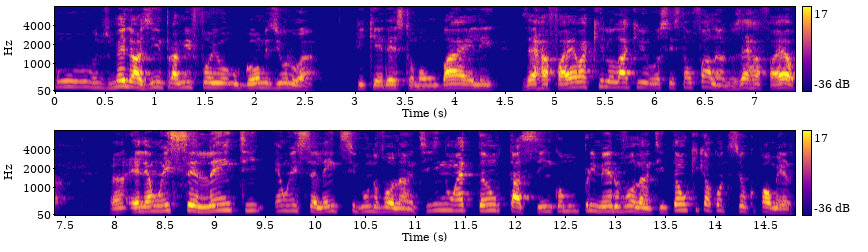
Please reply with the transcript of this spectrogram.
Os melhorzinhos para mim foi o Gomes e o Luan. Piqueires tomou um baile, Zé Rafael, aquilo lá que vocês estão falando. O Zé Rafael, ele é um excelente, é um excelente segundo volante e não é tão assim como um primeiro volante. Então, o que aconteceu com o Palmeiras?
